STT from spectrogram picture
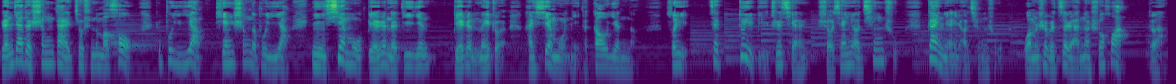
人家的声带就是那么厚，这不一样，天生的不一样。你羡慕别人的低音，别人没准还羡慕你的高音呢。所以在对比之前，首先要清楚概念，要清楚我们是不是自然的说话，对吧？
